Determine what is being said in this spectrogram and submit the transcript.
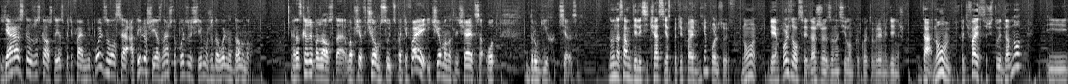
Я уже сказал, что я Spotify не пользовался, а ты, Леша, я знаю, что пользуешься им уже довольно давно. Расскажи, пожалуйста, вообще в чем суть Spotify и чем он отличается от других сервисов? Ну, на самом деле, сейчас я Spotify не пользуюсь, но я им пользовался и даже заносил им какое-то время денежку. Да, ну, Spotify существует давно, и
